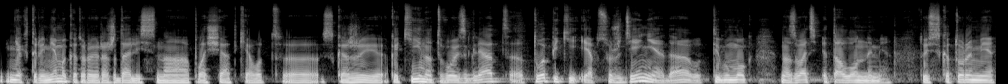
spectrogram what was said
некоторые мемы, которые рождались на площадке. А вот э, скажи, какие, на твой взгляд, э, топики и обсуждения, да, вот ты бы мог назвать эталонными, то есть с которыми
